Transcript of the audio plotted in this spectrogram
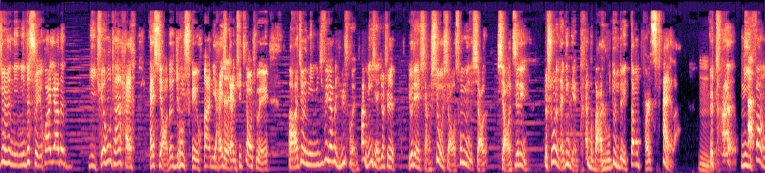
就是你你的水花压的你全红婵还还小的这种水花，你还是敢去跳水啊？就你你非常的愚蠢，他明显就是有点想秀小聪明小小机灵，就说的难听点，太不把卢顿队当盘菜了。嗯，就他你放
